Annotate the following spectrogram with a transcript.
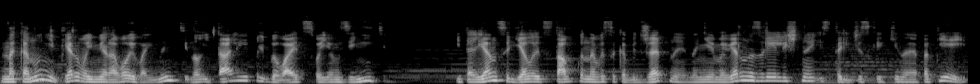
Накануне Первой мировой войны кино Италии пребывает в своем зените. Итальянцы делают ставку на высокобюджетные, но неимоверно зрелищные исторические киноэпопеи,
